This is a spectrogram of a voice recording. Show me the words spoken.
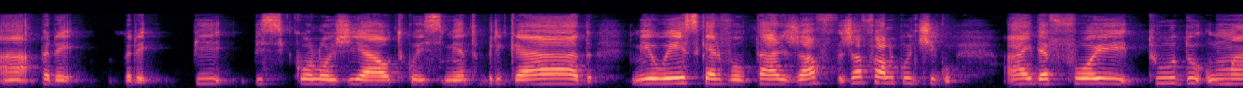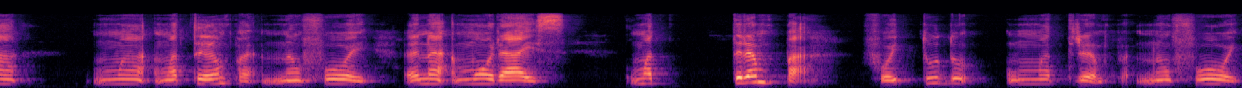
ah, pre, pre, Psicologia Autoconhecimento, obrigado. Meu ex quer voltar, já, já falo contigo. Aida, foi tudo uma, uma, uma tampa, não foi? Ana Moraes, uma trampa, foi tudo uma trampa, não foi?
